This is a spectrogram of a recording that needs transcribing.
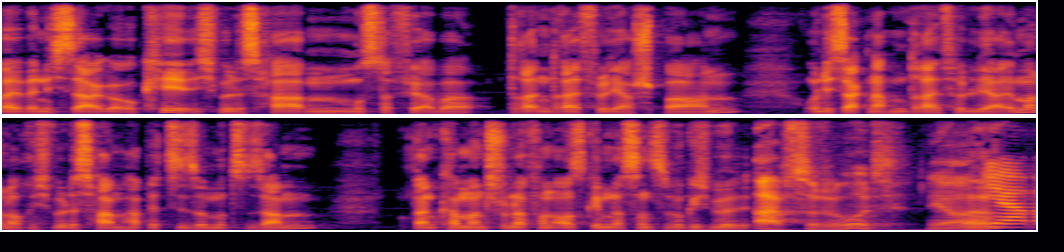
Weil wenn ich sage, okay, ich will das haben, muss dafür aber ein Dreivierteljahr sparen und ich sage nach einem Dreivierteljahr immer noch, ich will das haben, habe jetzt die Summe zusammen, dann kann man schon davon ausgehen, dass man es wirklich will. Absolut, ja. Ja,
